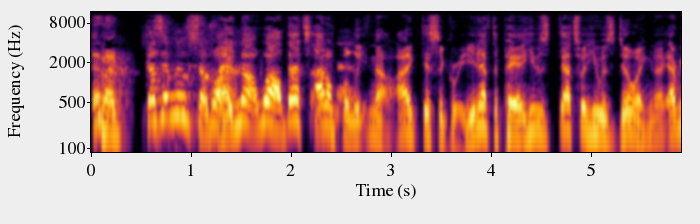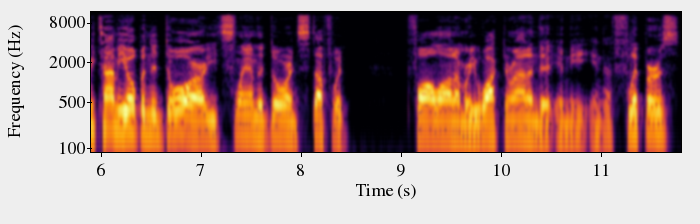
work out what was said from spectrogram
And I, because it moves so well, fast. no, well, that's I don't Fast. believe. No, I disagree. You didn't have to pay. He was. That's what he was doing. Every time he opened the door, he'd slam the door and stuff would fall on him, or he walked around in the in the in the flippers.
